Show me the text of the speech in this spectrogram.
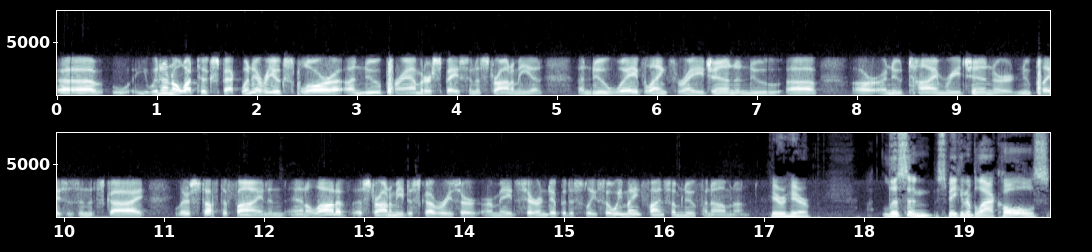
uh, we don't know what to expect. Whenever you explore a, a new parameter space in astronomy, a, a new wavelength region, a new uh, or a new time region, or new places in the sky, there's stuff to find. And, and a lot of astronomy discoveries are, are made serendipitously. So we might find some new phenomenon. Here, here. Listen, speaking of black holes,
